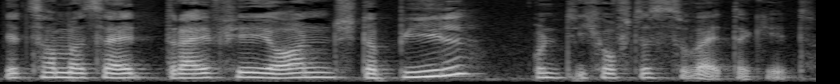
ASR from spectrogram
Jetzt haben wir seit drei, vier Jahren stabil und ich hoffe, dass es so weitergeht.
